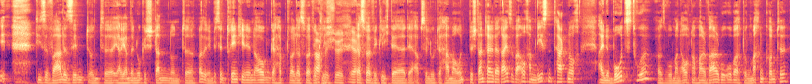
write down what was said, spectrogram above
diese Wale sind. Und äh, ja, wir haben da nur gestanden und äh, weiß nicht, ein bisschen Tränchen in den Augen gehabt, weil das war wirklich, Ach, ja. das war wirklich der, der absolute Hammer. Und Bestandteil der Reise war auch am nächsten Tag noch eine Bootstour, also wo man auch nochmal Wahlbeobachtung machen konnte.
